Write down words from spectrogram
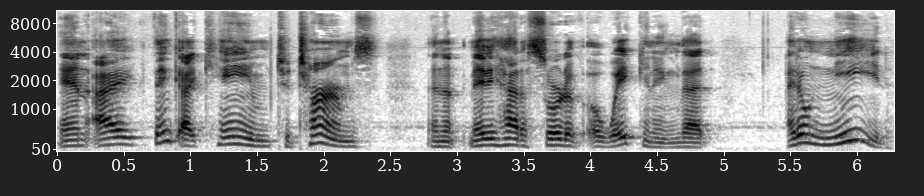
And I think I came to terms and maybe had a sort of awakening that I don't need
